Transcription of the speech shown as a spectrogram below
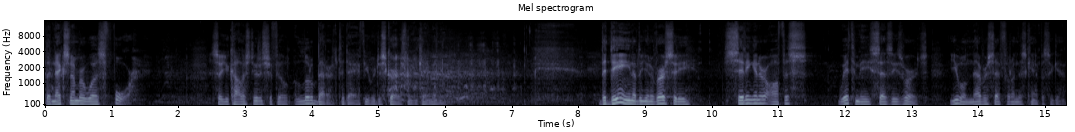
The next number was four. So you college students should feel a little better today if you were discouraged when you came in. The dean of the university, sitting in her office with me, says these words You will never set foot on this campus again.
